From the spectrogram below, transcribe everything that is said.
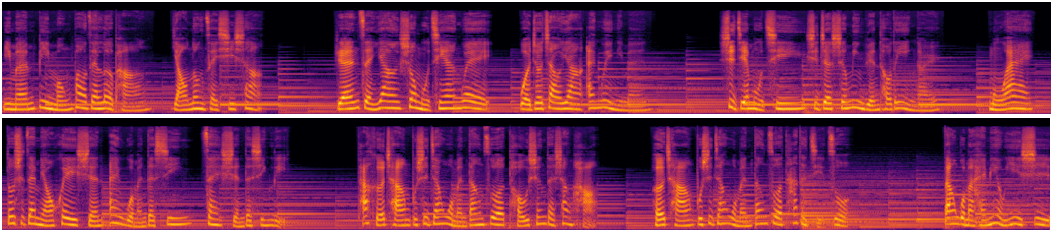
你们必蒙抱在乐旁，摇弄在膝上。人怎样受母亲安慰，我就照样安慰你们。世间母亲是这生命源头的影儿，母爱都是在描绘神爱我们的心，在神的心里，他何尝不是将我们当作头生的上好？何尝不是将我们当作他的杰作？”当我们还没有意识，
